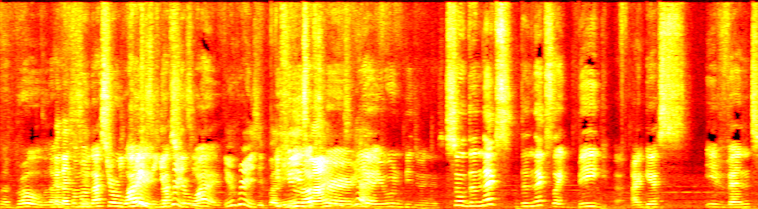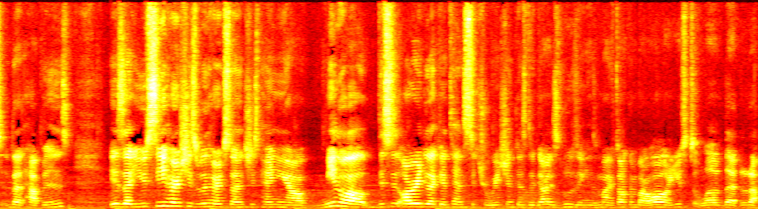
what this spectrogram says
But bro, like, But that's come on, that's your You're wife. crazy. You're that's crazy. your wife. You're crazy, but if in you love mind, her, yeah. yeah. you wouldn't be doing this. So the next, the next like big, I guess, event that happens is that you see her. She's with her son. She's hanging out. Meanwhile, this is already like a tense situation because the guy is losing his mind, talking about, "Oh, I used to love that." Da, da.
